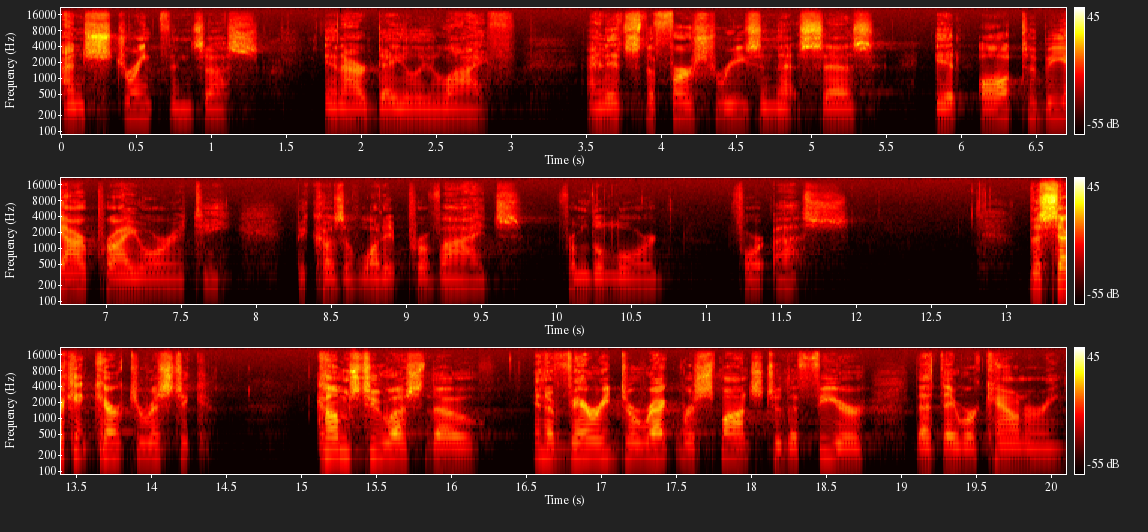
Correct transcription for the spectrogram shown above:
and strengthens us in our daily life. And it's the first reason that says it ought to be our priority because of what it provides from the Lord for us. The second characteristic comes to us, though, in a very direct response to the fear that they were countering.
